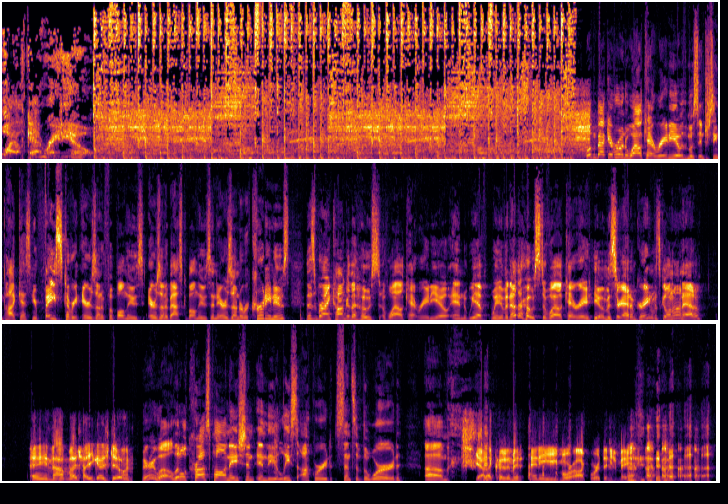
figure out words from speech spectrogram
Wildcat Radio. Welcome back, everyone, to Wildcat Radio, the most interesting podcast in your face, covering Arizona football news, Arizona basketball news, and Arizona recruiting news. This is Brian Conger, the host of Wildcat Radio, and we have we have another host of Wildcat Radio, Mr. Adam Green. What's going on, Adam? Hey, not much. How you guys doing? Very well. A little cross pollination in the least awkward sense of the word. Um, Yeah, that couldn't have been any more awkward than you made uh,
